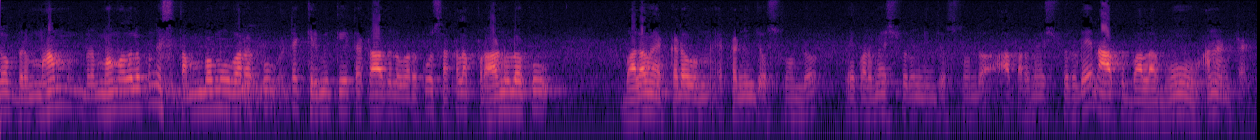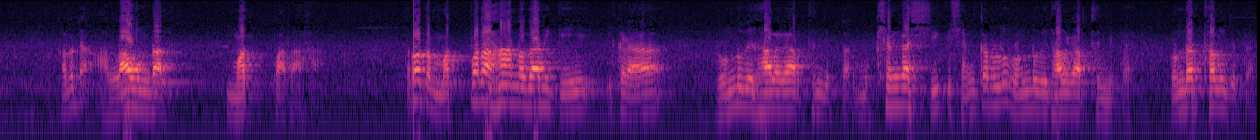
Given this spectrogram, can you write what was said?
సో బ్రహ్మం బ్రహ్మ మొదలుకుని స్తంభము వరకు అంటే క్రిమికీటకాదుల వరకు సకల ప్రాణులకు బలం ఎక్కడ ఉన్న ఎక్కడి నుంచి వస్తుందో ఏ పరమేశ్వరుడి నుంచి వస్తుందో ఆ పరమేశ్వరుడే నాకు బలము అని అంటాడు. కాబట్టి అలా ఉండాలి. మత్పరహ తర్వాత మత్పరహ అన్నదానికి ఇక్కడ రెండు విధాలుగా అర్థం చెప్తారు. ముఖ్యంగా శ్రీకి శంకరులు రెండు విధాలుగా అర్థం చెప్పారు. రెండు అర్థాలు చెప్పారు.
